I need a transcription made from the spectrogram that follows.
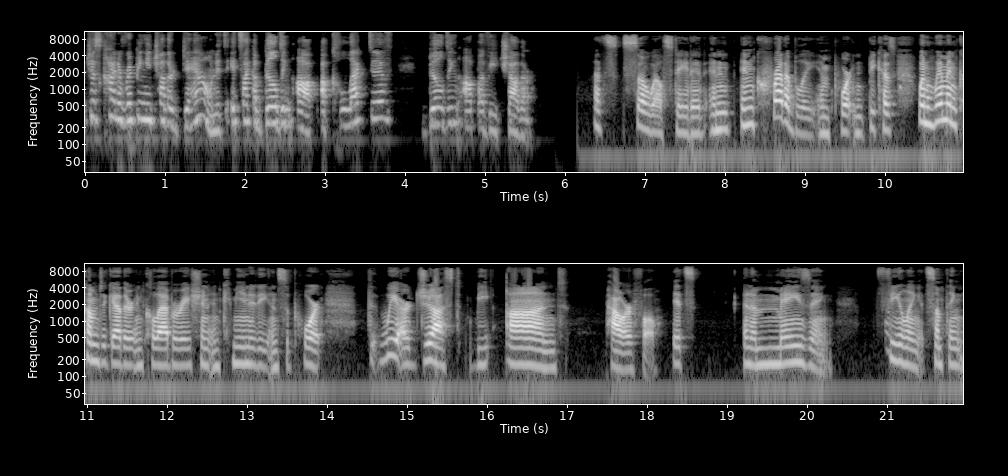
just kind of ripping each other down. It's, it's like a building up, a collective building up of each other. That's so well stated and incredibly important because when women come together in collaboration and community and support, we are just beyond powerful. It's an amazing feeling. It's something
